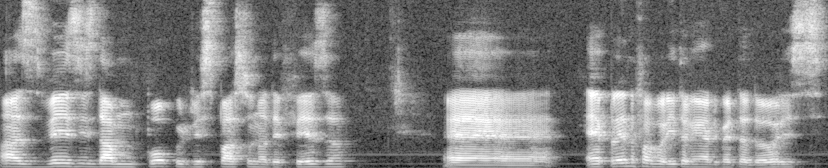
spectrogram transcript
às vezes dá um pouco de espaço na defesa. É, é pleno favorito a ganhar Libertadores,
